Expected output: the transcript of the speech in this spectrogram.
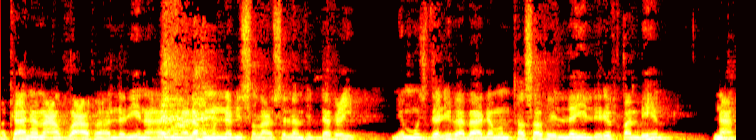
وكان مع الضعفاء الذين أذن لهم النبي صلى الله عليه وسلم في الدفع من مزدلفة بعد منتصف الليل رفقا بهم. نعم.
